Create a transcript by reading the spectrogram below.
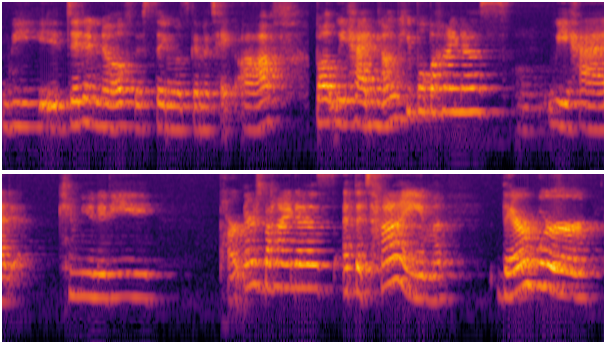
We didn't know if this thing was going to take off, but we had young people behind us. We had community partners behind us. At the time, there were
